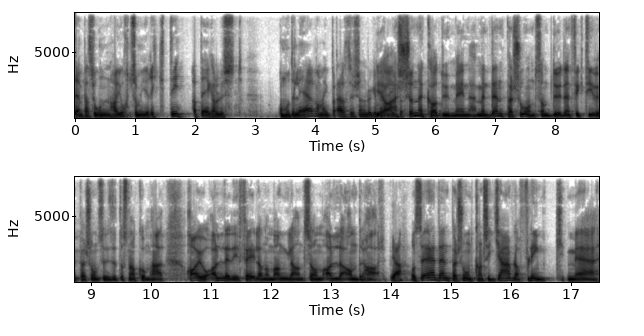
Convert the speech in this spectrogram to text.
den personen har gjort så mye riktig at jeg har lyst å modellere meg på altså, Skjønner du hva jeg Ja, jeg skjønner hva du mener, men den personen som du, den fiktive personen som vi sitter og snakker om her, har jo alle de feilene og manglene som alle andre har. Ja. Og så er den personen kanskje jævla flink med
